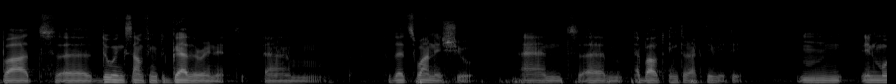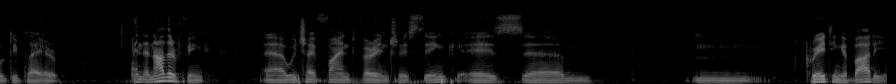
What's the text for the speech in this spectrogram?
but uh, doing something together in it. Um, so that's one issue. And um, about interactivity mm, in multiplayer. And another thing uh, which I find very interesting is um, mm, creating a body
